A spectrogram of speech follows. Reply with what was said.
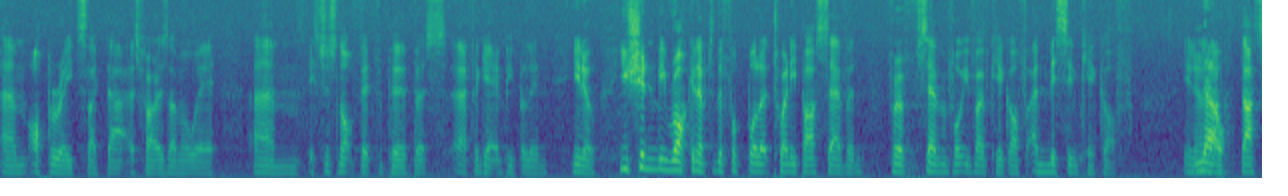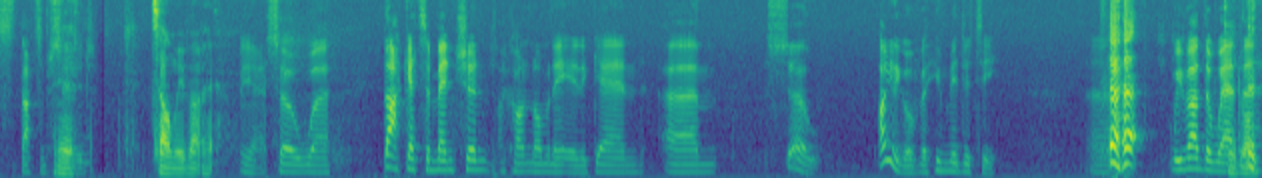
um, operates like that, as far as I'm aware. Um, it's just not fit for purpose uh, for getting people in. You know, you shouldn't be rocking up to the football at twenty past seven for a seven forty-five kickoff and missing kickoff. You know, No. that's that's absurd. Tell me about it. Yeah, so uh, that gets a mention. I can't nominate it again. Um, so I'm going to go for humidity. Uh, we've had the weather,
